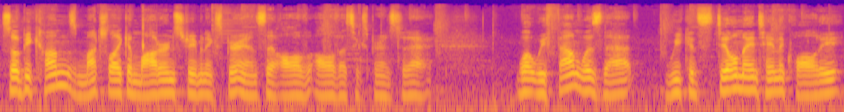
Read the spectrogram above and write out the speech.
So it becomes much like a modern streaming experience that all of, all of us experience today. What we found was that we could still maintain the quality,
